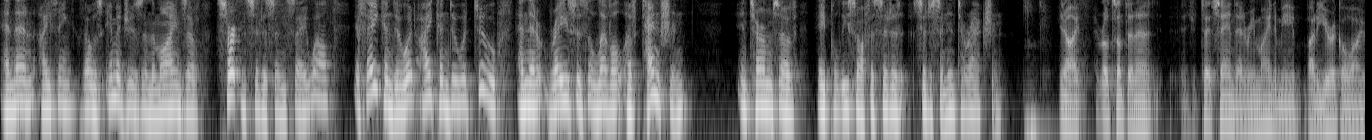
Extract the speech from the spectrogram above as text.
And then I think those images in the minds of certain citizens say, well, if they can do it, I can do it too. And then it raises the level of tension in terms of a police officer citizen interaction. You know, I, I wrote something in as you're t- saying that, it reminded me about a year ago, I,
